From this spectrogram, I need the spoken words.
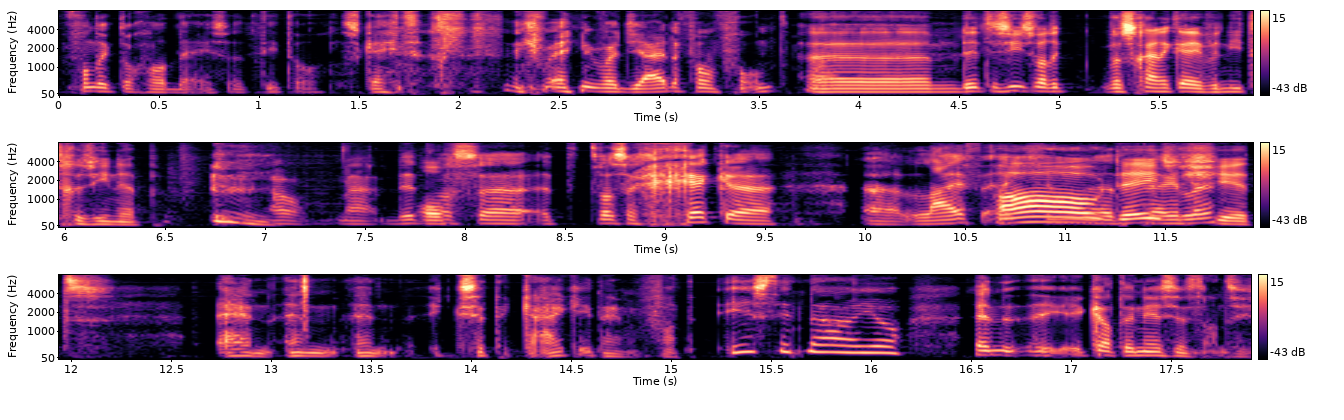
vond ik toch wel deze titel, Skate. ik weet niet wat jij ervan vond. Ehm, dit is iets wat ik waarschijnlijk even niet gezien heb. oh, nou, dit of- was, eh, het, het was een gekke eh, live action Oh, eh, deze trailer. shit. En, en, en ik zit te kijken. Ik denk, wat is dit nou, joh? En ik, had in eerste instantie,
